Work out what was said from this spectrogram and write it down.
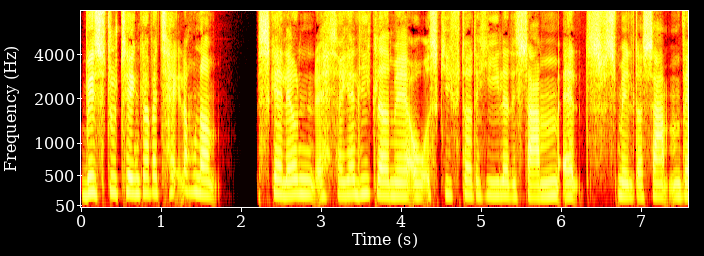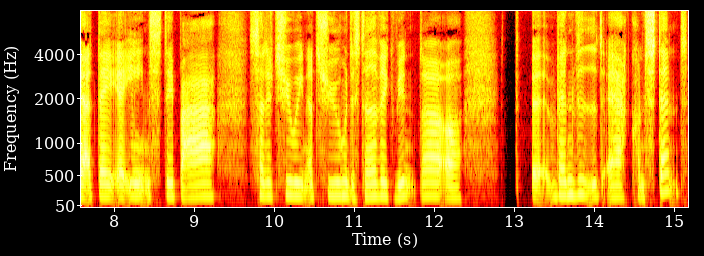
Hvis du tænker, hvad taler hun om? Skal jeg lave en... Altså, jeg er ligeglad med, at året skifter, det hele er det samme, alt smelter sammen, hver dag er ens, det er bare... Så er det 2021, men det er stadigvæk vinter, og øh, vanvittigt er konstant,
